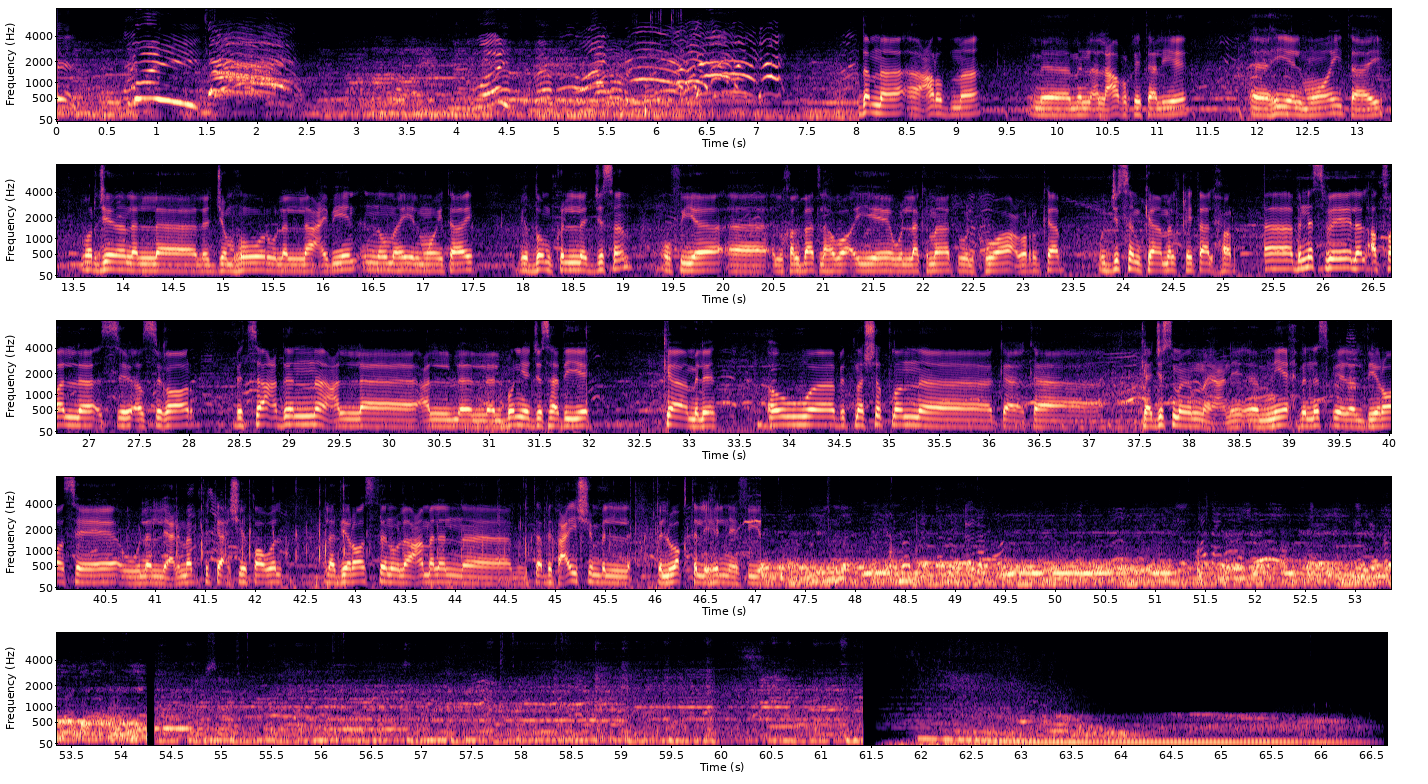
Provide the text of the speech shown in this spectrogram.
سالم وي وي قدمنا عرض ما من الألعاب القتالية آه، هي المواي تاي. ورجينا لل- للجمهور وللاعبين انه ما هي المواي تاي. بيضم كل الجسم وفيها آه، القلبات الهوائية واللكمات والكواع والركب والجسم كامل قتال حر. آه، بالنسبة للأطفال الص- الصغار بتساعدن على على البنية الجسدية كاملة وبتنشط لهم آه، ك ك كجسم يعني منيح بالنسبة للدراسة ولل يعني ما بتلقى شيء طول لدراسة ولا عملا آه، بالوقت اللي هن فيه.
